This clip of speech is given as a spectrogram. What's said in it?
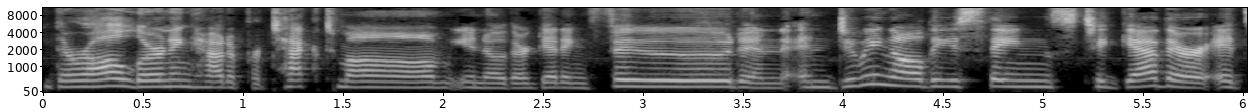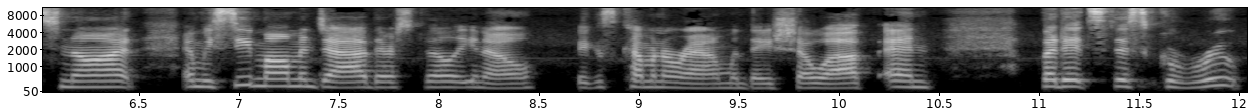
they're all learning how to protect mom you know they're getting food and and doing all these things together. It's not and we see mom and dad they're still you know biggest coming around when they show up. And but it's this group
